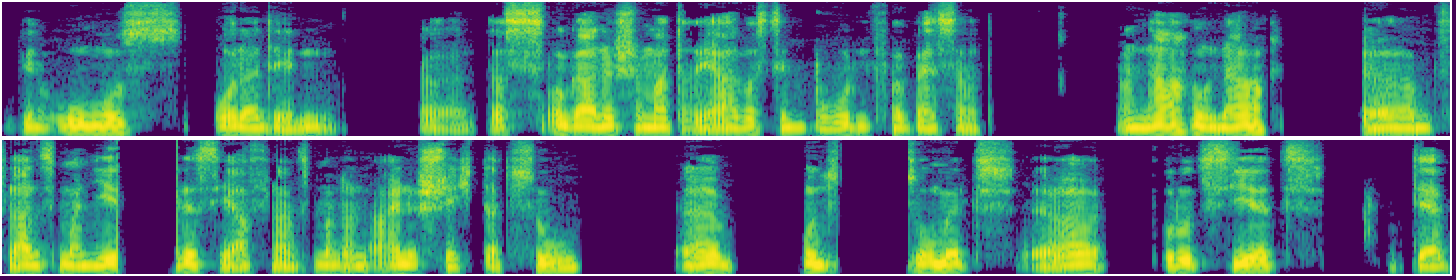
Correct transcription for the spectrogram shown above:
den Humus oder den, äh, das organische Material, was den Boden verbessert. Und nach und nach äh, pflanzt man jedes Jahr pflanzt man dann eine Schicht dazu äh, und somit äh, produziert der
